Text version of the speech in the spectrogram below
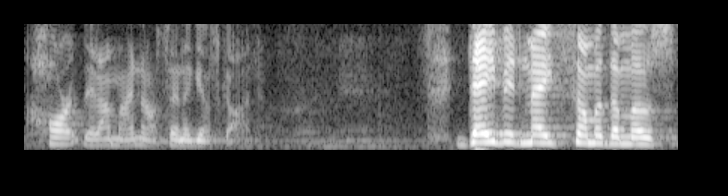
heart that I might not sin against God. David made some of the most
